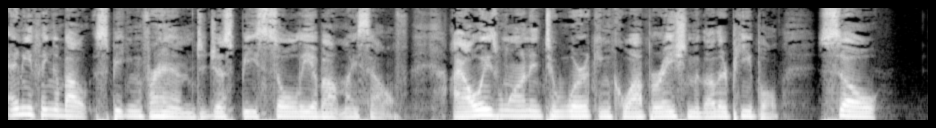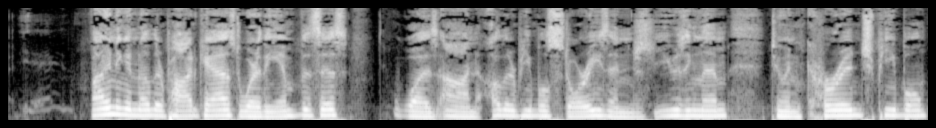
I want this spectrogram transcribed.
anything about speaking for him to just be solely about myself. I always wanted to work in cooperation with other people. So finding another podcast where the emphasis was on other people's stories and just using them to encourage people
